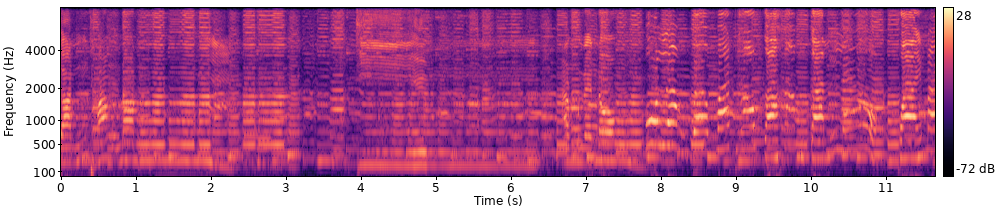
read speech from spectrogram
กันทั้งนั้นจีม อำและน้องอู้เรื่องประวัติเฮาก็ห้ามกันแล้วควายมา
